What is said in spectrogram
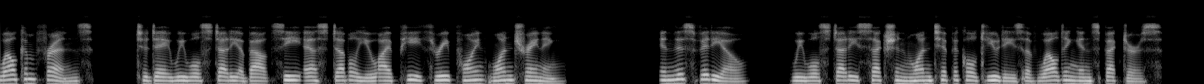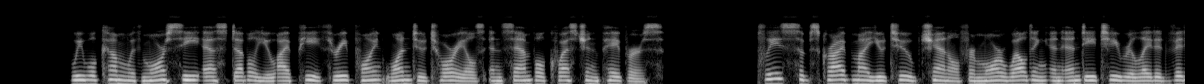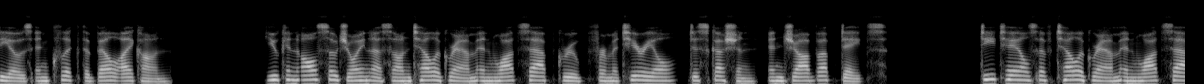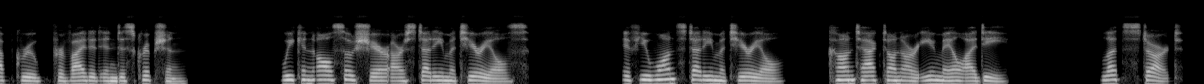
Welcome friends, today we will study about CSWIP 3.1 training. In this video, we will study section 1 typical duties of welding inspectors. We will come with more CSWIP 3.1 tutorials and sample question papers. Please subscribe my YouTube channel for more welding and NDT related videos and click the bell icon. You can also join us on Telegram and WhatsApp group for material, discussion, and job updates. Details of Telegram and WhatsApp group provided in description. We can also share our study materials. If you want study material, contact on our email ID. Let's start.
